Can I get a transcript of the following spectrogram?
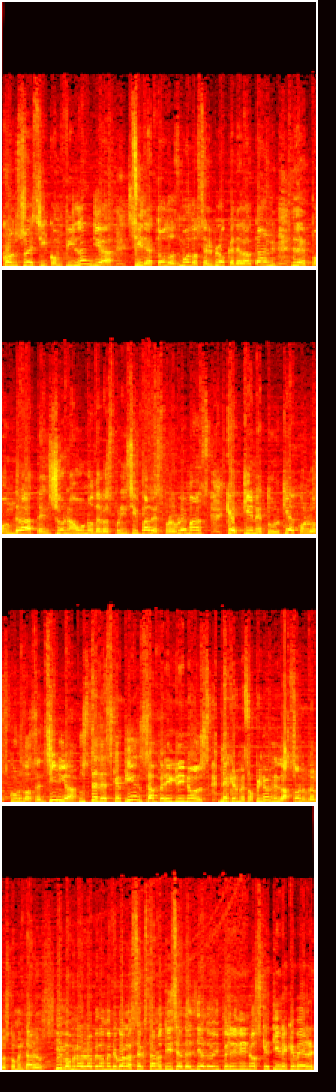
con Suecia y con Finlandia, si de todos modos el bloque de la OTAN le pondrá atención a uno de los principales problemas que tiene Turquía con los kurdos en Siria. ¿Ustedes qué piensan, peregrinos? Déjenme su opinión en la zona de los comentarios. Y vámonos rápidamente con la sexta noticia del día de hoy, peregrinos, que tiene que ver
